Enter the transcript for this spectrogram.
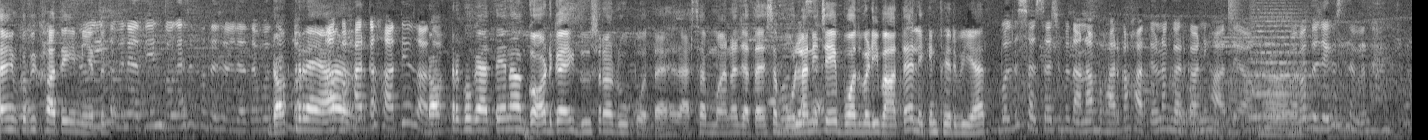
टाइम कभी खाते ही नहीं है तो तो समझ आती इनको कैसे पता चल जाता है? तो डॉक्टर है आप यार। बाहर का खाते हो ज़्यादा। डॉक्टर को कहते हैं ना गॉड का एक दूसरा रूप होता है ऐसा माना जाता है ऐसा बोलना नहीं चाहिए बहुत बड़ी बात है लेकिन फिर भी यार। बोलते सच सच बताना बाहर का खाते हो ना घर का नहीं खाते आप। हाँ। तुझे किसने बताया?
